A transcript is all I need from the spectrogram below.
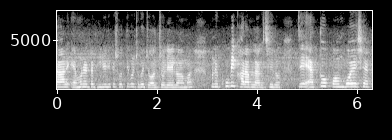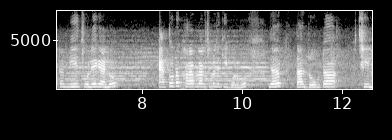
তার এমন একটা ভিডিও দেখে সত্যি করে চোখে জল চলে এলো আমার। মানে খুবই খারাপ লাগছিল যে এত কম বয়সে একটা মেয়ে চলে গেল। এতটা খারাপ লাগছিল যে কি বলব? যাই হোক, তার রোগটা ছিল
